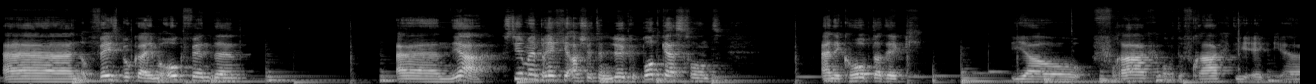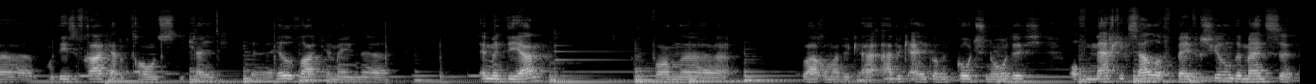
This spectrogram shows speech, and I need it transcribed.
En op Facebook kan je me ook vinden. En ja, stuur mij een berichtje als je het een leuke podcast vond. En ik hoop dat ik jouw vraag, of de vraag die ik. Uh, deze vraag heb ik trouwens, die krijg ik uh, heel vaak in mijn, uh, in mijn DM. Van waarom heb ik, heb ik eigenlijk wel een coach nodig? Of merk ik zelf bij verschillende mensen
